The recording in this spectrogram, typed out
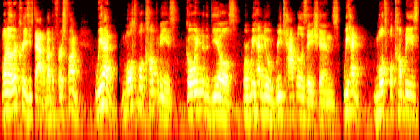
One other crazy stat about the first fund we had multiple companies going into the deals where we had to do recapitalizations. We had multiple companies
